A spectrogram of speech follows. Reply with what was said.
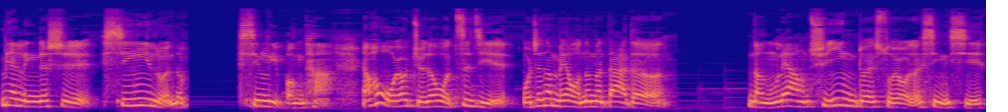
面临的是新一轮的心理崩塌。然后我又觉得我自己我真的没有那么大的能量去应对所有的信息，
